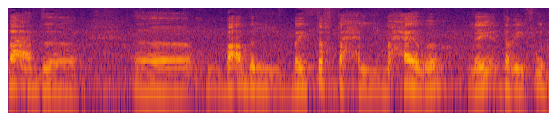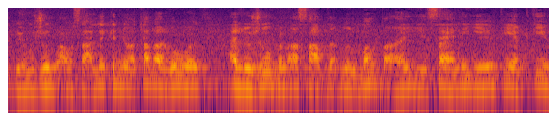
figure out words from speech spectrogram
بعد آه، بعض بيتفتح المحاور لا يقدر يفوت بهجوم أوسع لكن يعتبر هو الهجوم الأصعب لأنه المنطقة هي ساحلية فيها كثير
